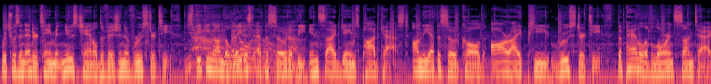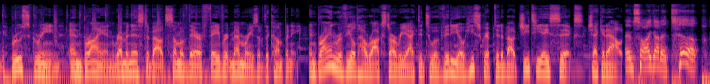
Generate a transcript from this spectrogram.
which was an entertainment news channel division of Rooster Teeth. Speaking on the The Know, latest Know, episode of the Inside Games podcast, on the episode called R.I.P. Rooster Teeth, the panel of Lawrence Sonntag, Bruce Greene, and Brian reminisced about some of their favorite memories of the company. And Brian revealed how Rockstar reacted to a video he scripted about GTA 6. Check it out. And so I got a tip,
